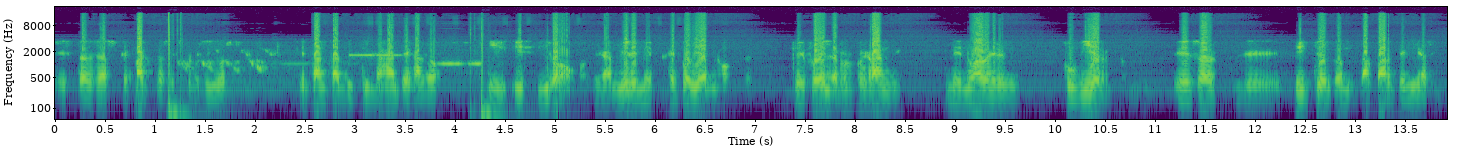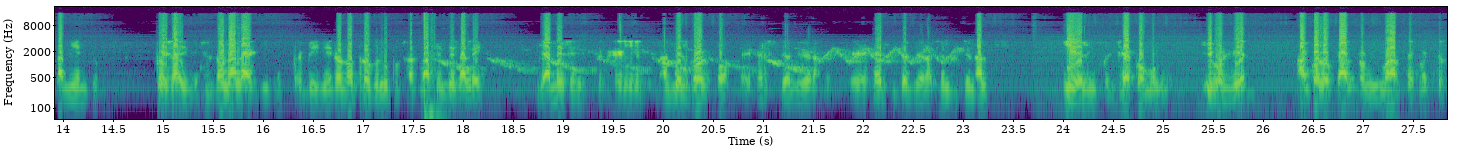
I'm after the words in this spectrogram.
estos artefactos explosivos que tantas víctimas han dejado y, y si yo, o sea, mire, el gobierno, que fue el error grande de no haber cubierto esos eh, sitios donde la parte tenía asentamiento, pues ahí una lágrima, pues vinieron otros grupos al margen de la ley, llámese el del Golfo, Ejército de, Liberación, Ejército de Liberación Nacional y Delincuencia Común, y volvieron a colocar los mismos artefactos.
